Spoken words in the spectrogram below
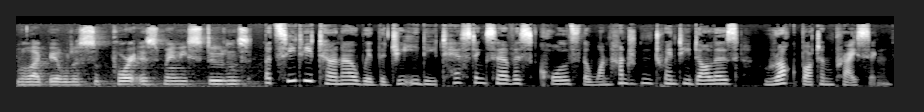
Will I be able to support as many students? But C.T. Turner with the GED testing service calls the $120 rock bottom pricing.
